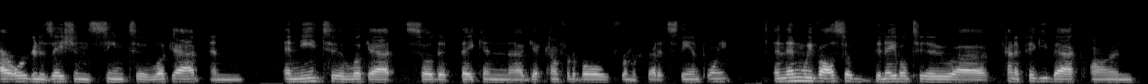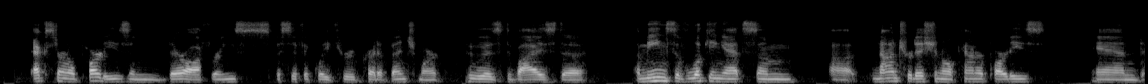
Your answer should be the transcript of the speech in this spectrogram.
our organizations seem to look at and and need to look at so that they can uh, get comfortable from a credit standpoint. And then we've also been able to uh, kind of piggyback on external parties and their offerings, specifically through Credit Benchmark, who has devised a, a means of looking at some uh, non traditional counterparties and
